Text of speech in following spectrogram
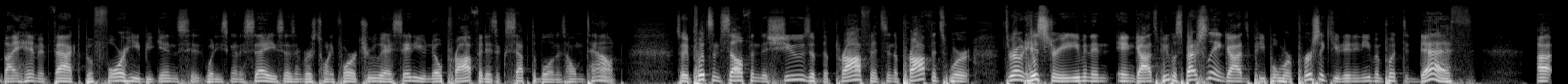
by him. In fact, before he begins his, what he's going to say, he says in verse 24, "Truly I say to you, no prophet is acceptable in his hometown." So he puts himself in the shoes of the prophets, and the prophets were throughout history, even in, in God's people, especially in God's people, were persecuted and even put to death uh,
